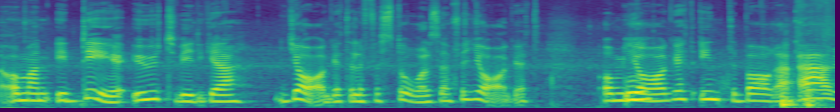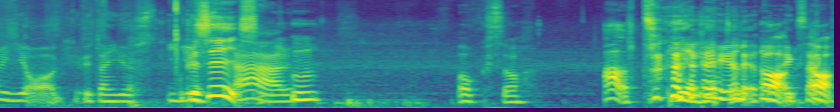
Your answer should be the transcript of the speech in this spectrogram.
om man i det utvidgar jaget eller förståelsen för jaget. Om Mm. jaget inte bara är jag utan just, just Precis! är Mm. också allt. Helheten. ja, exakt. ja,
